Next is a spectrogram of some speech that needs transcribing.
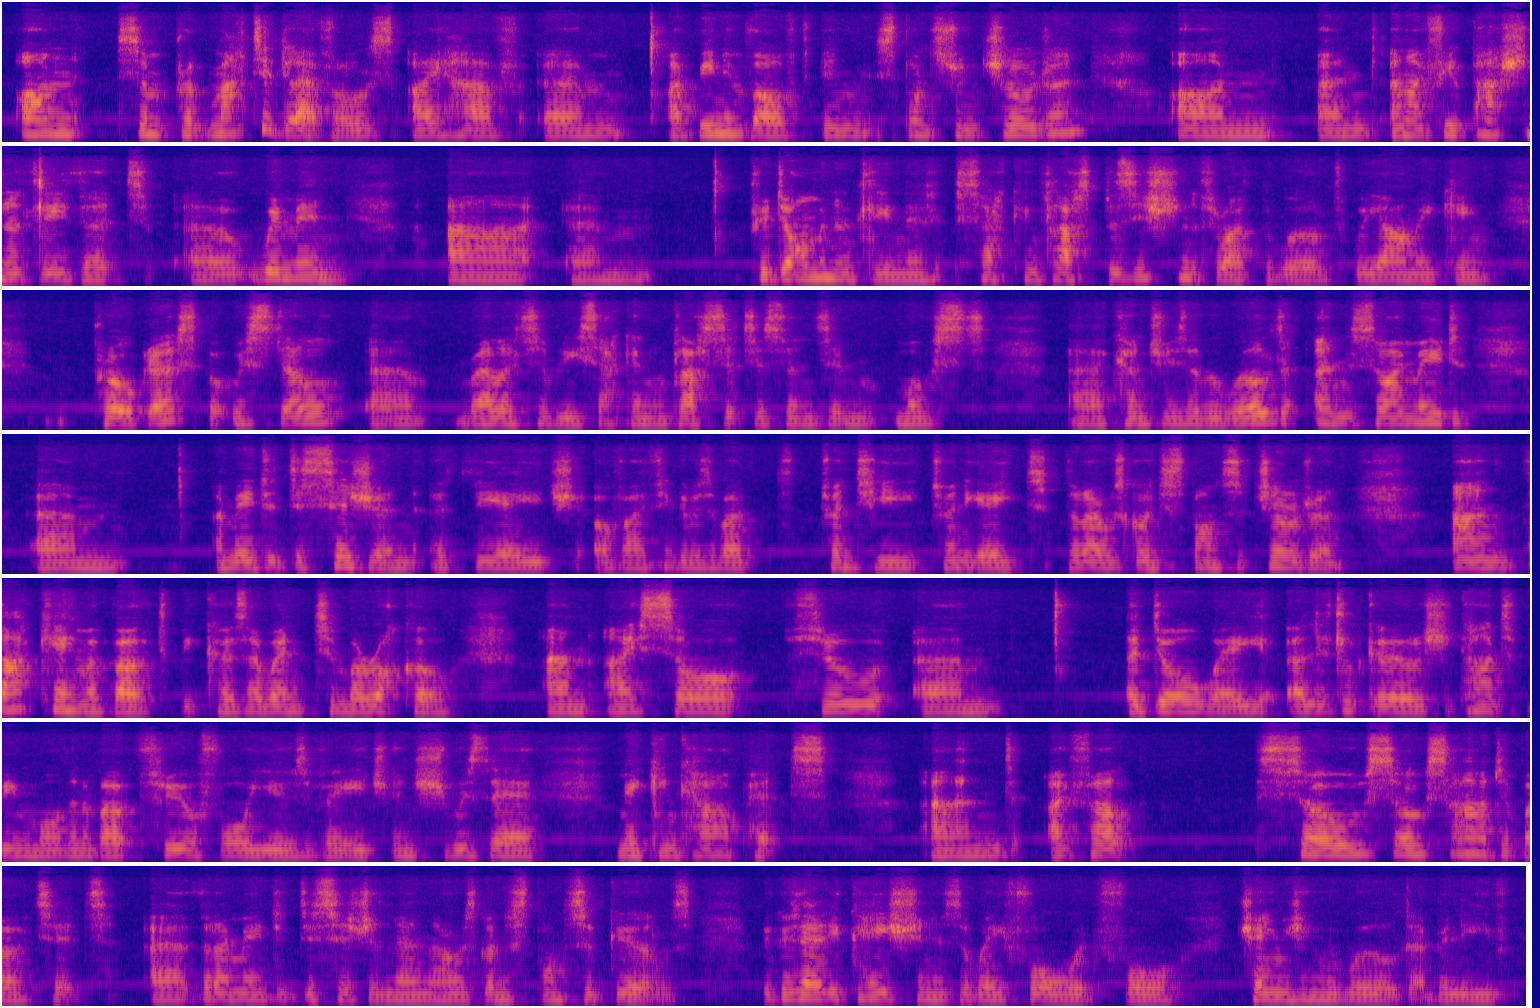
on some pragmatic levels, I have um, I've been involved in sponsoring children on and and I feel passionately that uh, women are um, predominantly in a second class position throughout the world. We are making progress, but we're still uh, relatively second class citizens in most uh, countries of the world. And so I made um, I made a decision at the age of, I think it was about 20, 28, that I was going to sponsor children. And that came about because I went to Morocco and I saw through um, a doorway a little girl. She can't have been more than about three or four years of age. And she was there making carpets. And I felt so, so sad about it uh, that I made a decision then that I was going to sponsor girls because education is the way forward for changing the world, I believe.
